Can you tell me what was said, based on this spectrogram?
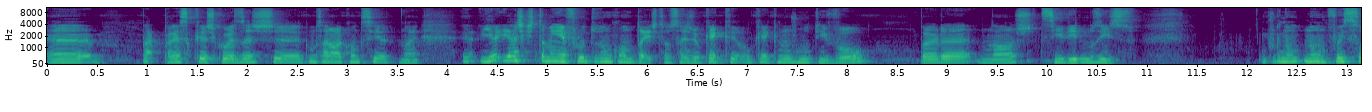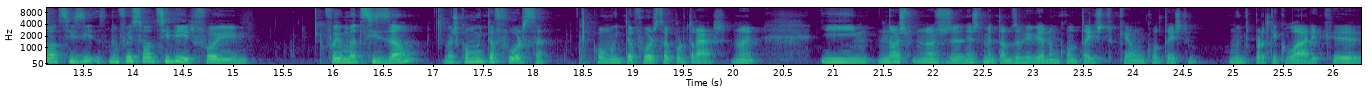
uh, pá, parece que as coisas uh, começaram a acontecer, não é? E, e acho que isto também é fruto de um contexto, ou seja, o que é que, o que, é que nos motivou para nós decidirmos isso? Porque não, não, foi, só decidir, não foi só decidir, foi, foi uma decisão, mas com muita força, com muita força por trás, não é? E nós, nós neste momento estamos a viver num contexto que é um contexto muito particular e que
